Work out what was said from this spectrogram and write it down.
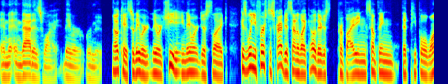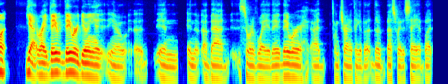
and and that is why they were removed. Okay so they were they were cheating. They weren't just like because when you first described it, it sounded like oh they're just providing something that people want yeah right. They they were doing it you know uh, in in a bad sort of way. They they were I, i'm trying to think of the, the best way to say it but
